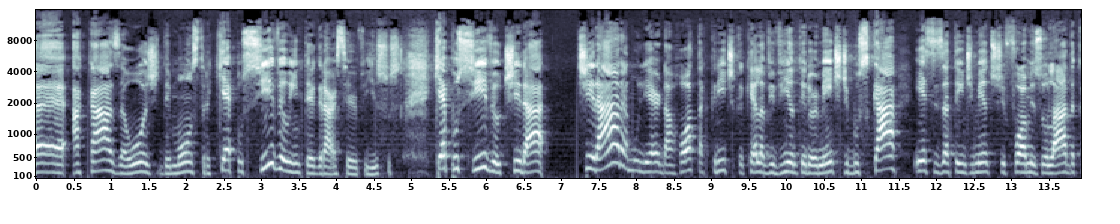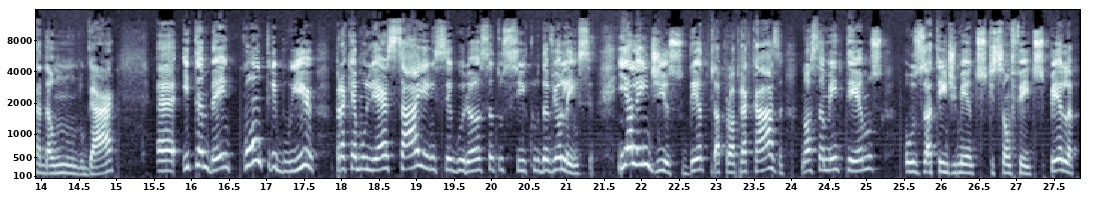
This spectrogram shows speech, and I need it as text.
É, a casa hoje demonstra que é possível integrar serviços, que é possível tirar tirar a mulher da rota crítica que ela vivia anteriormente, de buscar esses atendimentos de forma isolada, cada um num lugar eh, e também contribuir para que a mulher saia em segurança do ciclo da violência. E além disso, dentro da própria casa, nós também temos os atendimentos que são feitos pela,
